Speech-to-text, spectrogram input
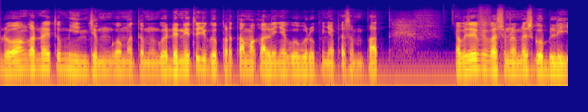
doang karena itu minjem gue sama temen gue dan itu juga pertama kalinya gue baru punya PS4 Habis itu FIFA 19 gue beli.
